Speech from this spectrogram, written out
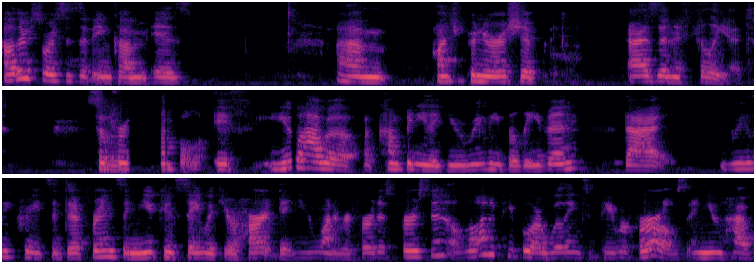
other sources of income is um, entrepreneurship as an affiliate. So, mm-hmm. for example, if you have a, a company that you really believe in that really creates a difference and you can say with your heart that you want to refer this person a lot of people are willing to pay referrals and you have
